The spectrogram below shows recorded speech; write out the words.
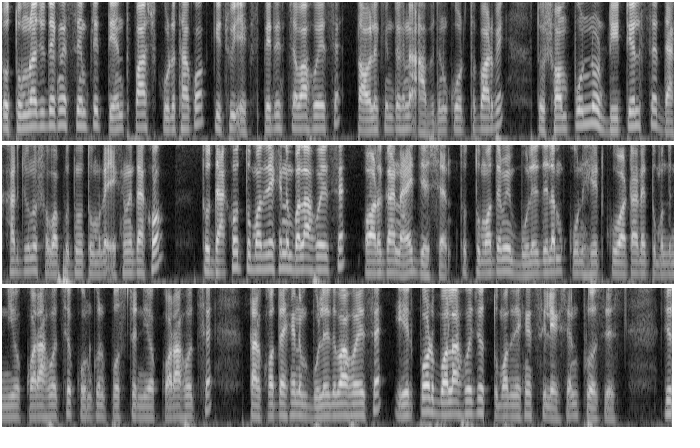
তো তোমরা যদি এখানে সিম্পলি টেন্থ পাস করে থাকো, কিছু এক্সপিরিয়েন্স চাওয়া হয়েছে, তাহলে কিন্তু এখানে আবেদন করতে পারবে। তো সম্পূর্ণ ডিটেলসে দেখার জন্য সবার প্রথমে তোমরা এখানে দেখো। তো দেখো, তোমাদের এখানে বলা হয়েছে অর্গানাইজেশন তো তোমাদের আমি বলে দিলাম কোন হেডকোয়ার্টারে তোমাদের নিয়োগ করা হচ্ছে, কোন কোন পোস্টে নিয়োগ করা হচ্ছে। তার কথা এখানে বলে দেওয়া হয়েছে। এরপর বলা হয়েছে তোমাদের এখানে সিলেকশন প্রসেস যে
